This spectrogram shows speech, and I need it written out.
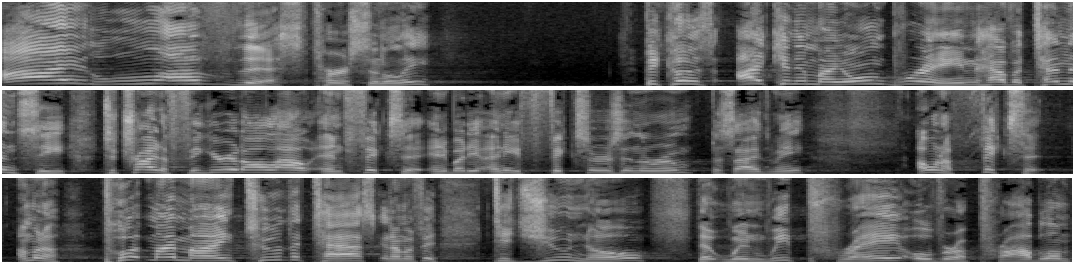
I love this personally because I can in my own brain have a tendency to try to figure it all out and fix it. Anybody any fixers in the room besides me? I want to fix it. I'm going to put my mind to the task and I'm going to fix it. Did you know that when we pray over a problem,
